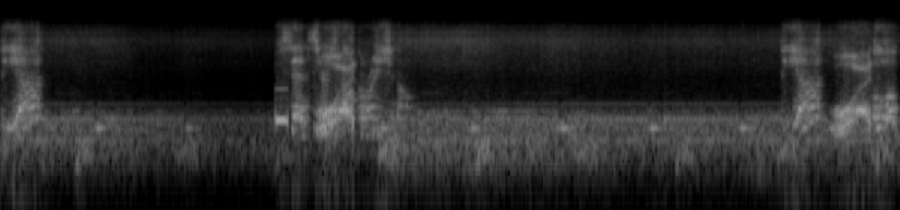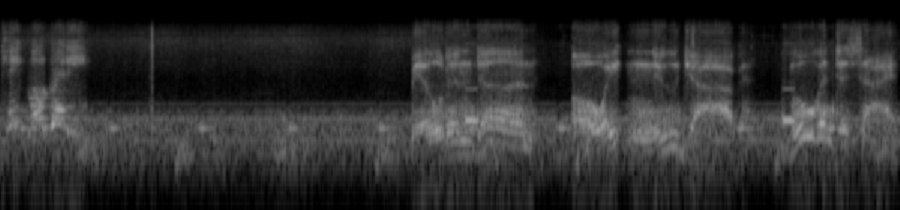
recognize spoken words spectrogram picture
Beyond. Sensors What? operational. Beyond. What? Locate mode ready. Building done. Awaiting new job. Moving to side.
